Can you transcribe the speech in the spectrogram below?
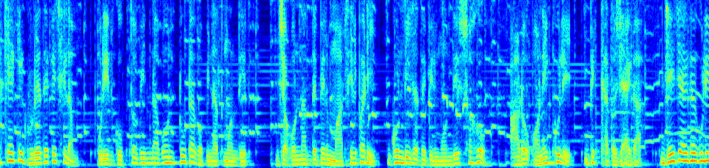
একে একে ঘুরে দেখেছিলাম পুরীর গুপ্ত বৃন্দাবন, টুটা গোপীনাথ মন্দির, জগন্নাথ দেবের মাছির বাড়ি গুন্ডিজা দেবীর মন্দির সহ আরও অনেকগুলি বিখ্যাত জায়গা। যে জায়গাগুলি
